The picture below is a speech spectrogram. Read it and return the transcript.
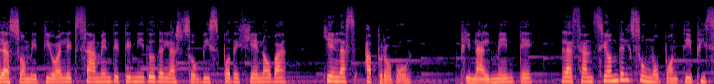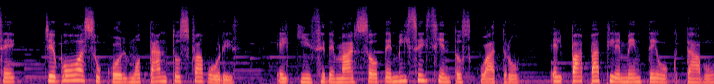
Las sometió al examen detenido del arzobispo de Génova, quien las aprobó. Finalmente, la sanción del sumo pontífice llevó a su colmo tantos favores. El 15 de marzo de 1604, el Papa Clemente VIII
